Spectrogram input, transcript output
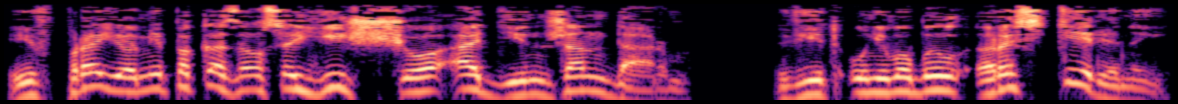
и в проеме показался еще один жандарм. Вид у него был растерянный.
